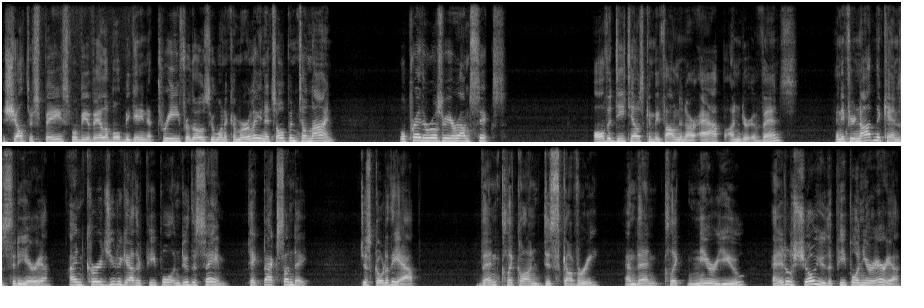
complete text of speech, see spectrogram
The shelter space will be available beginning at 3 for those who want to come early, and it's open till 9. We'll pray the rosary around 6. All the details can be found in our app under events. And if you're not in the Kansas City area, I encourage you to gather people and do the same. Take Back Sunday. Just go to the app, then click on Discovery, and then click Near You, and it'll show you the people in your area,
